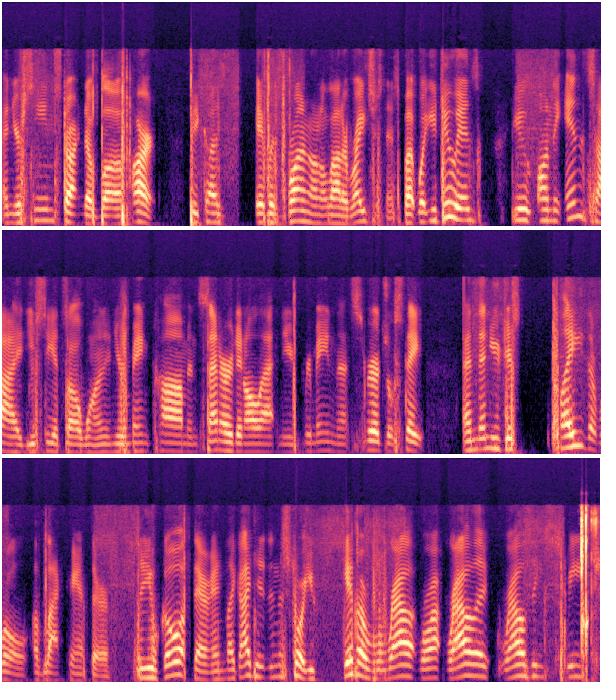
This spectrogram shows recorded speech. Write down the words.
and your scene's starting to blow apart because it was run on a lot of righteousness. But what you do is you on the inside you see it's all one, and you remain calm and centered and all that, and you remain in that spiritual state, and then you just play the role of Black Panther. So you go up there and like I did in the store, you give a rou- rou- rousing speech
